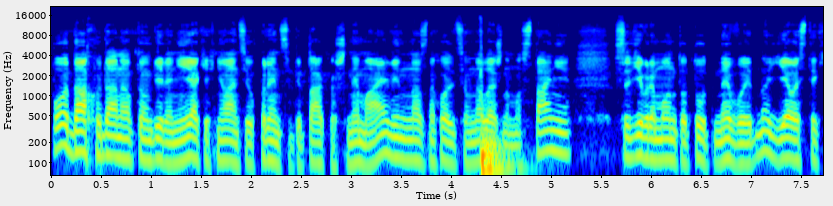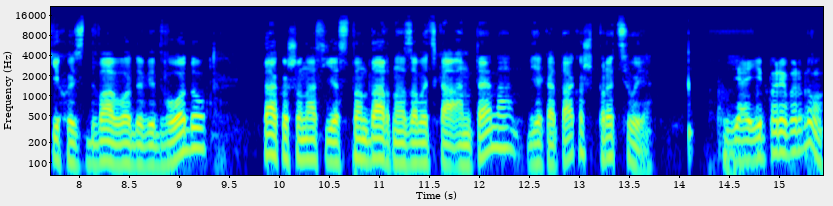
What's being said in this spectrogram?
По даху даного автомобіля ніяких нюансів в принципі також немає. Він у нас знаходиться в належному стані. Слідів ремонту тут не видно. Є ось таких ось два водовідводу. Також у нас є стандартна заводська антена, яка також працює. Я її переверну.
